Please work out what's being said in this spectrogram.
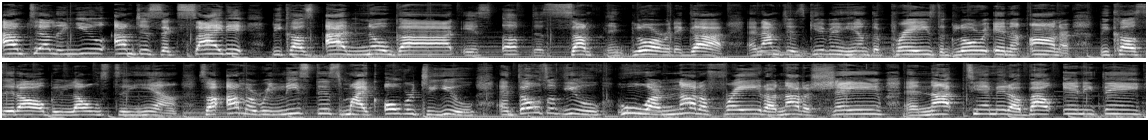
I'm telling you, I'm just excited because I know God is up to something. Glory to God. And I'm just giving him the praise, the glory, and the honor because it all belongs to him. So I'm going to release this mic over to you. And those of you who are not afraid or not ashamed and not timid about anything,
